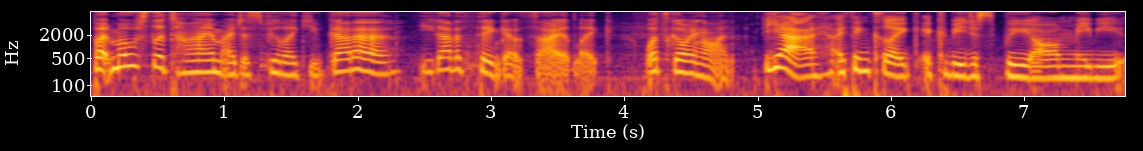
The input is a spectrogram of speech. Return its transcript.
But most of the time, I just feel like you gotta you gotta think outside. Like, what's going on? Yeah, I think like it could be just we all maybe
